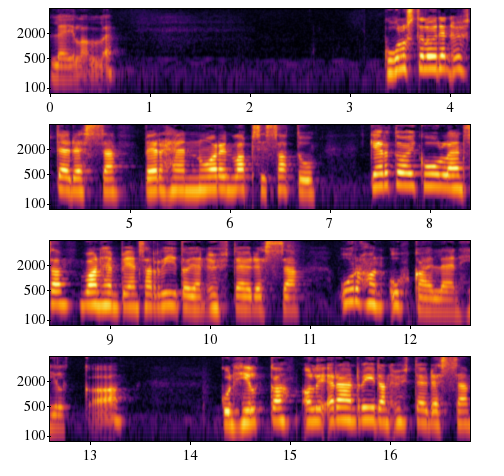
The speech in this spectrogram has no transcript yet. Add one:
Leilalle. Kuulusteluiden yhteydessä perheen nuorin lapsi Satu kertoi kuulleensa vanhempiensa riitojen yhteydessä Urhon uhkailleen Hilkkaa. Kun Hilkka oli erään riidan yhteydessä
